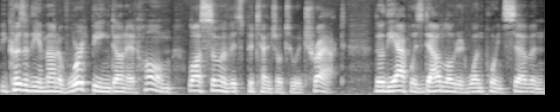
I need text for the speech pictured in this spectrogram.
because of the amount of work being done at home, lost some of its potential to attract, though the app was downloaded 1.7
